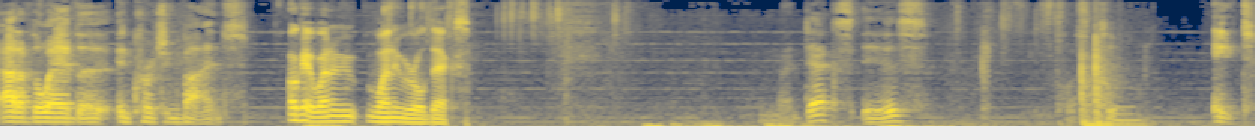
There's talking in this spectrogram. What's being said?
out of the way of the encroaching vines. okay. Why don't we, why don't we roll dex? My dex is plus two, eight.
